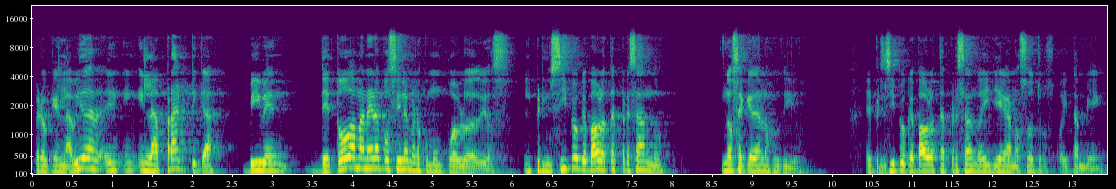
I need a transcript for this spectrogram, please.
pero que en la vida, en, en la práctica, viven de toda manera posible menos como un pueblo de Dios. El principio que Pablo está expresando no se queda en los judíos. El principio que Pablo está expresando ahí llega a nosotros hoy también.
